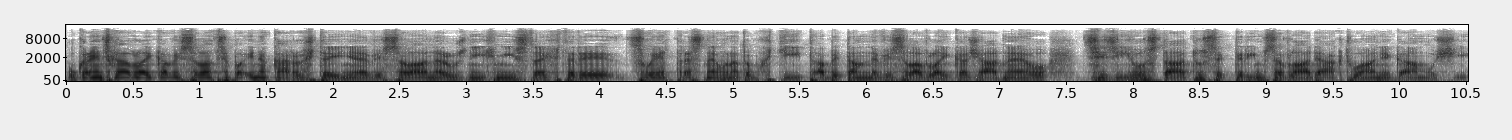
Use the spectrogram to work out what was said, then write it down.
Ukrajinská vlajka vysela třeba i na Karlštejně, vysela na různých místech, tedy co je trestného na tom chtít, aby tam nevysela vlajka žádného cizího státu, se kterým se vláda aktuálně kámoší.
